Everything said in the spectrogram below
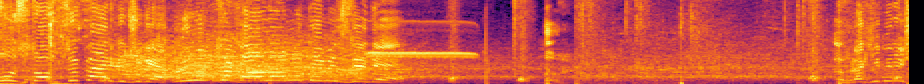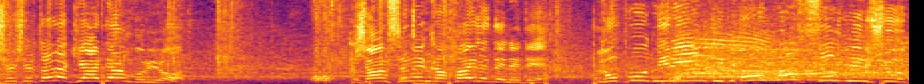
Bu stop süper gücü gel. Örümcek ağlarını temizledi. Rakibini şaşırtarak yerden vuruyor. Şansını kafayla denedi. Topu direğin dibi. O nasıl bir şut?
